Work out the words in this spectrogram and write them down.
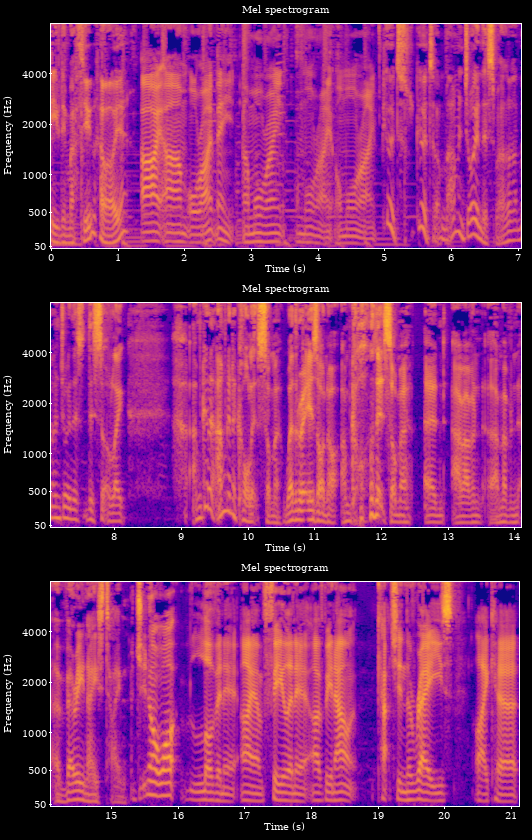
Evening, Matthew. How are you? I am alright, mate. I'm alright. I'm alright. I'm alright. Good, good. I'm, I'm enjoying this, man. I'm enjoying this. This sort of like. I'm gonna I'm gonna call it summer, whether it is or not. I'm calling it summer, and I'm having I'm having a very nice time. Do you know what? Loving it. I am feeling it. I've been out catching the rays like a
